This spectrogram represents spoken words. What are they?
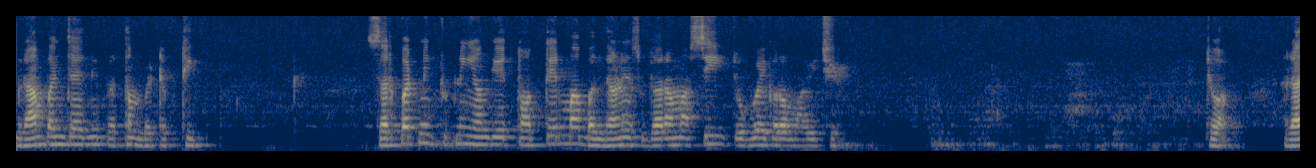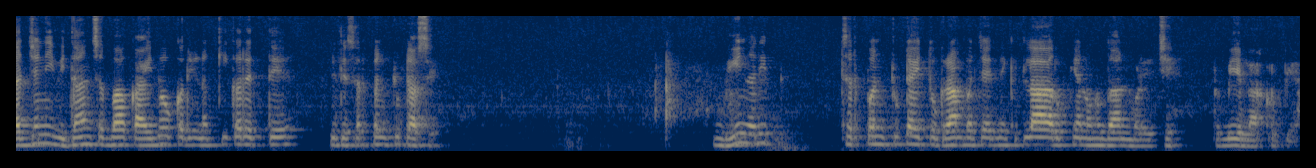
ગ્રામ પંચાયતની પ્રથમ બેઠકથી. સરપંચની ચૂંટણી અંગે તોતેરમાં બંધારણીય સુધારામાં સી જોગવાઈ કરવામાં આવી છે. જવાબ. રાજ્યની વિધાનસભા કાયદો કરી નક્કી કરે તે રીતે સરપંચ ચૂંટાશે. બિનહરીફ સરપંચ ચૂંટાય તો ગ્રામ પંચાયતને કેટલા રૂપિયાનું અનુદાન મળે છે? તો બે લાખ રૂપિયા.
